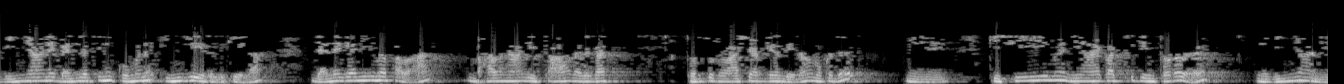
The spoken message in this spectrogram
විඥානේ බැඳලා තියෙන කොමන ඉන්ද්‍රියද කියලා දැන ගැනීම පවා භාවනාවේ ඉතා වැදගත් තොරතුරු රාශියක් ගෙන දෙනවා. මොකද මේ කිසිම න්‍යායපත්‍රකින් තොරව මේ විඥානය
